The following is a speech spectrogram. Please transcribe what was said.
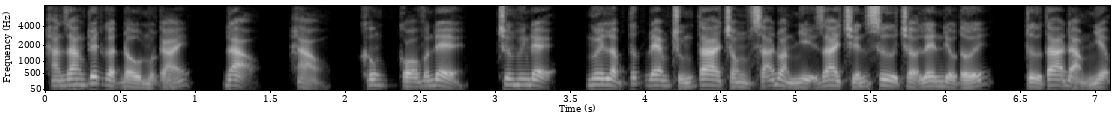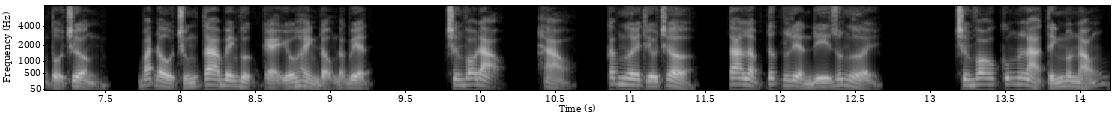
Hàn giang tuyết gật đầu một cái, đạo, hảo, không có vấn đề trương huynh đệ, ngươi lập tức đem chúng ta trong xã đoàn nhị giai chiến sư trở lên điều tới, từ ta đảm nhiệm tổ trưởng, bắt đầu chúng ta bên vực kẻ yếu hành động đặc biệt. Trương võ đạo, hảo, các ngươi thiếu trở ta lập tức liền đi giúp người. Trương võ cũng là tính nôn nóng,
